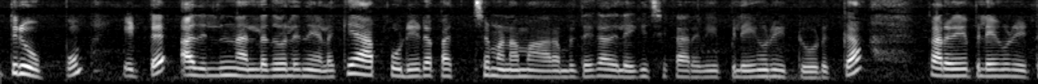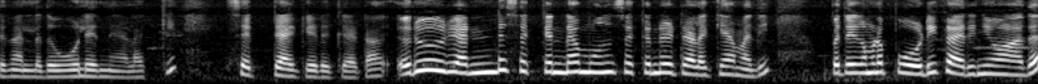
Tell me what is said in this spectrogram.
ഇത്തിരി ഉപ്പും ഇട്ട് അതിൽ നല്ലതുപോലെ ഇളക്കി ആ പൊടിയുടെ പച്ചമണം മാറുമ്പോഴത്തേക്ക് അതിലേക്ക് ഇച്ചിരി കറിവേപ്പിലയും കൂടി ഇട്ട് കൊടുക്കുക. കറിവേപ്പിലയും കൂടി ഇട്ട് നല്ലതുപോലെ ഒന്ന് ഇളക്കി സെറ്റാക്കി എടുക്കുക കേട്ടോ. ഒരു രണ്ട് സെക്കൻഡോ മൂന്ന് സെക്കൻഡ് ഇട്ട് ഇളക്കിയാൽ മതി. അപ്പോഴത്തേക്ക് നമ്മുടെ പൊടി കരിഞ്ഞു അത്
